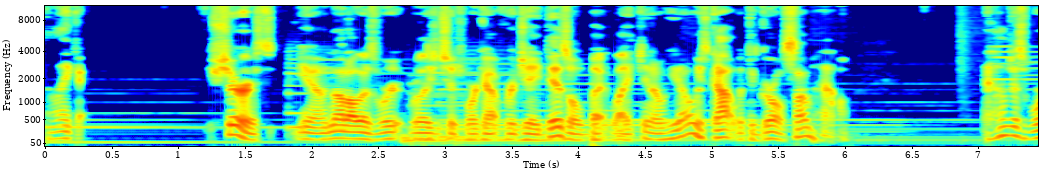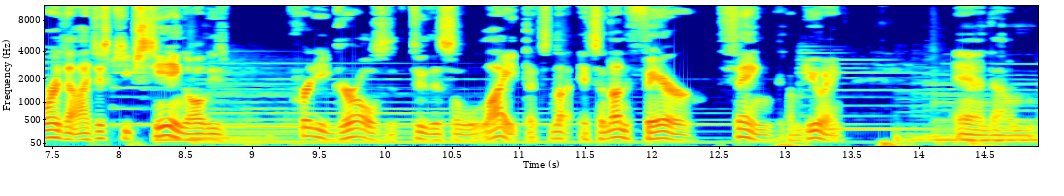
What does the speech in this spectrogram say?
And like sure, you know, not all those relationships work out for Jay Dizzle, but like, you know, he always got with the girl somehow. And I'm just worried that I just keep seeing all these pretty girls through this light. That's not, it's an unfair thing I'm doing. And, um,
